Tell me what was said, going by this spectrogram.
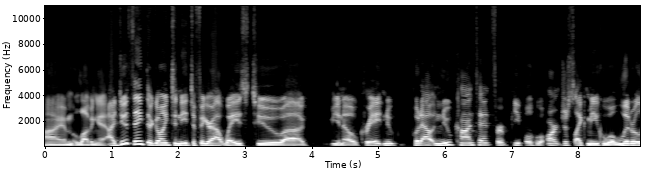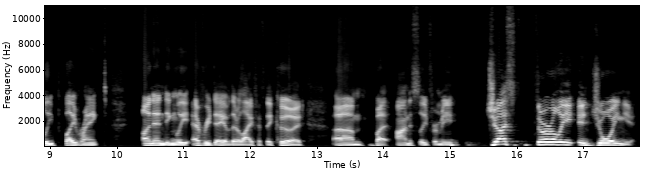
i am loving it. I do think they're going to need to figure out ways to uh, you know create new put out new content for people who aren't just like me who will literally play ranked unendingly every day of their life if they could um, but honestly for me just thoroughly enjoying it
